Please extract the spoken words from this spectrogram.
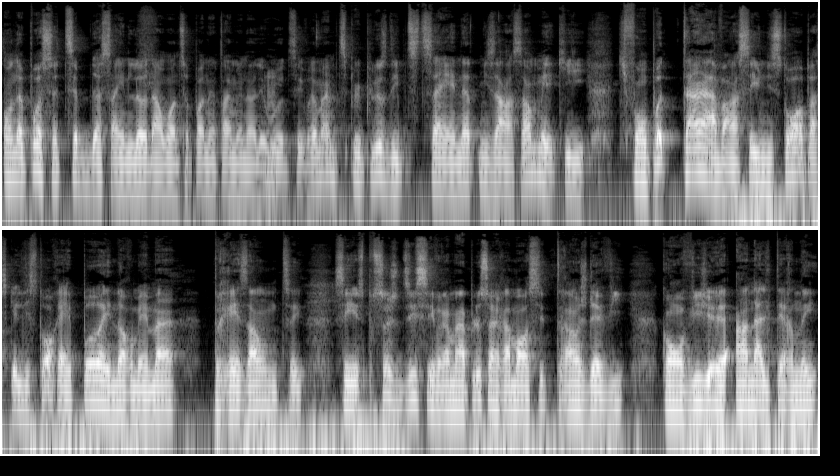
on n'a pas ce type de scène-là dans Once Upon a Time in Hollywood. C'est vraiment un petit peu plus des petites scènettes mises ensemble, mais qui, qui font pas de temps avancer une histoire parce que l'histoire est pas énormément présente. C'est pour ça que je dis c'est vraiment plus un ramassis de tranches de vie qu'on vit euh, en alterné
